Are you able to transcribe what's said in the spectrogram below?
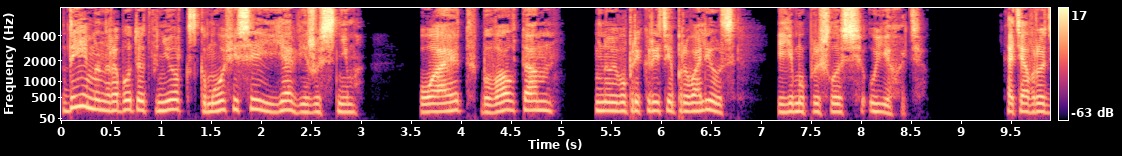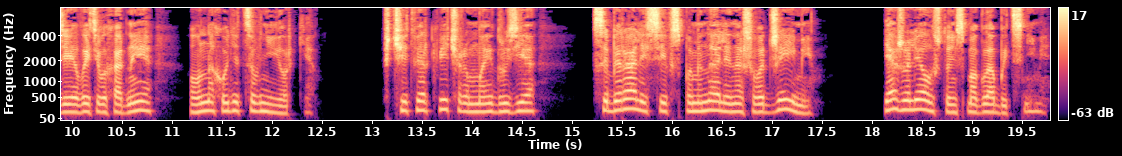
Дэймон работает в нью-йоркском офисе, и я вижусь с ним. Уайт бывал там, но его прикрытие провалилось, и ему пришлось уехать. Хотя вроде в эти выходные он находится в Нью-Йорке. В четверг вечером мои друзья собирались и вспоминали нашего Джейми. Я жалела, что не смогла быть с ними.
